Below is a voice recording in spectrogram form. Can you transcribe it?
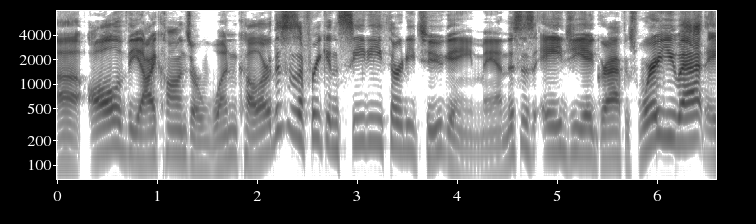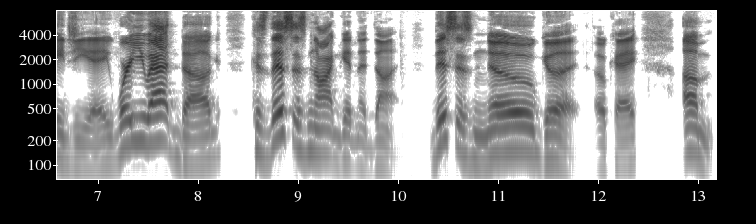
Uh, all of the icons are one color. This is a freaking CD32 game, man. This is AGA graphics. Where are you at, AGA? Where are you at, Doug? Because this is not getting it done. This is no good. Okay. Um,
